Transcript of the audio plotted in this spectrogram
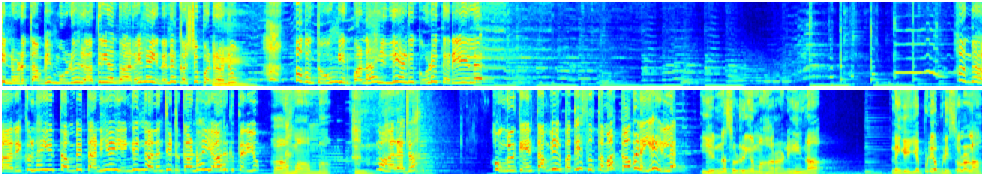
என்னோட தம்பி முழு ராத்திரி அந்த அறையில என்னென்ன கஷ்டப்படுறானோ அவன் தூங்கி இருப்பானா இல்லையான்னு கூட தெரியல. அந்த அறைக்குள்ள என் தம்பி தனியா எங்கெங்க அலைஞ்சிட்டு இருக்கானோ யாருக்கு தெரியும்? ஆமா ஆமா. மகாராஜா உங்களுக்கு என் தம்பியை பத்தி சுத்தமா கவலையே இல்ல. என்ன சொல்றீங்க மகாராணி? நான் நீங்க எப்படி அப்படி சொல்லலாம்?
